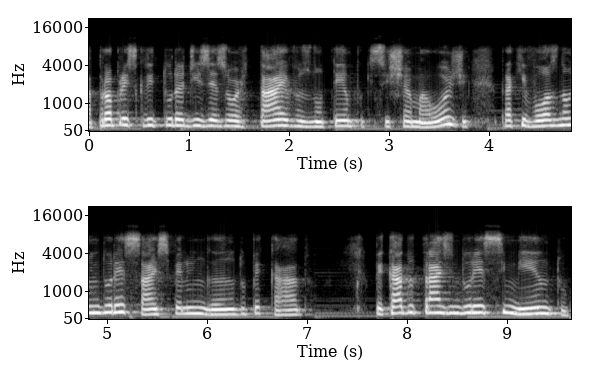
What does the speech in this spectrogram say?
A própria Escritura diz: exortai-vos no tempo que se chama hoje, para que vós não endureçais pelo engano do pecado. O pecado traz endurecimento,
